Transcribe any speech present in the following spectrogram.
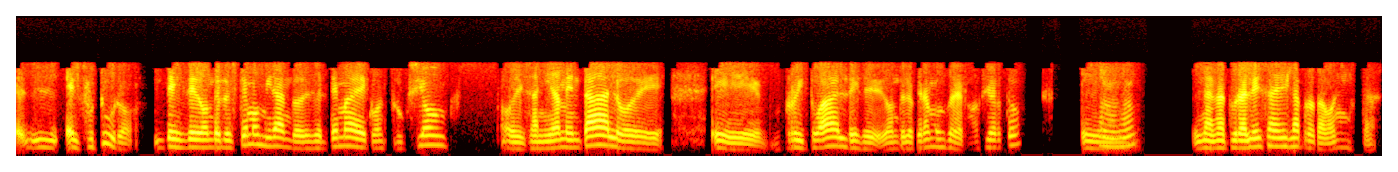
el, el futuro. Desde donde lo estemos mirando, desde el tema de construcción o de sanidad mental o de eh, ritual, desde donde lo queramos ver, ¿no es cierto? Eh, La naturaleza es la protagonista.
